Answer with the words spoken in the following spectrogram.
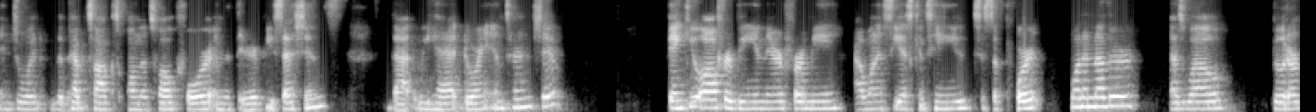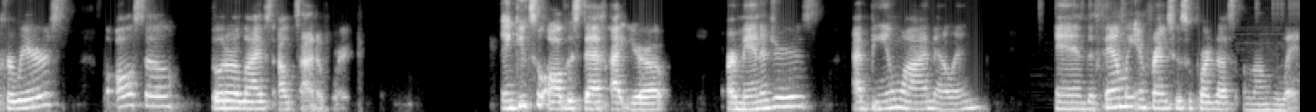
enjoyed the pep talks on the 12th floor and the therapy sessions that we had during internship. Thank you all for being there for me. I want to see us continue to support one another as well, build our careers, but also build our lives outside of work. Thank you to all the staff at Year Up, our managers at BNY Mellon, and the family and friends who supported us along the way.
